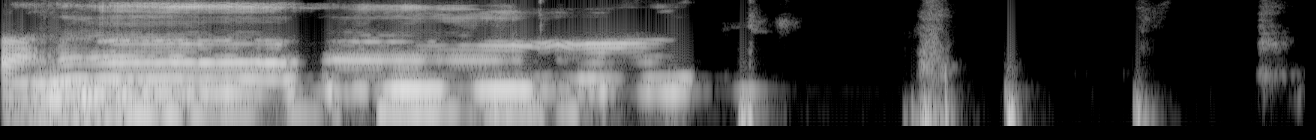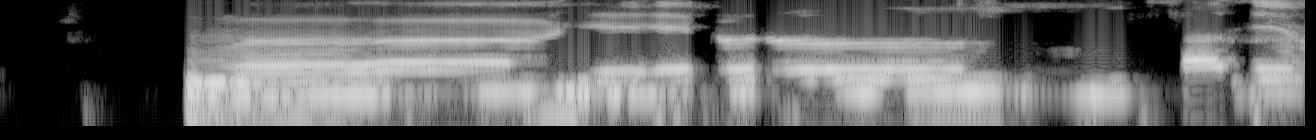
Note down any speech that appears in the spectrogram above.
ਧੰਨ ਵਾਹਿਗੁਰੂ ਸਾਹਿਬ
